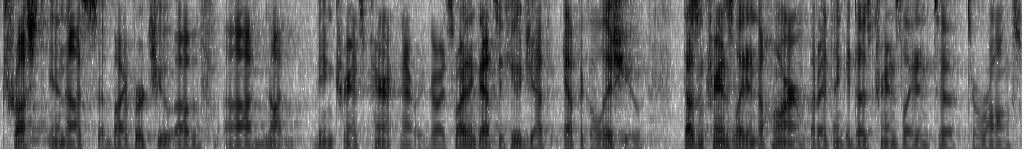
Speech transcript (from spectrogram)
trust in us by virtue of uh, not being transparent in that regard. So I think that's a huge eth- ethical issue. Doesn't translate into harm, but I think it does translate into to wrongs.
